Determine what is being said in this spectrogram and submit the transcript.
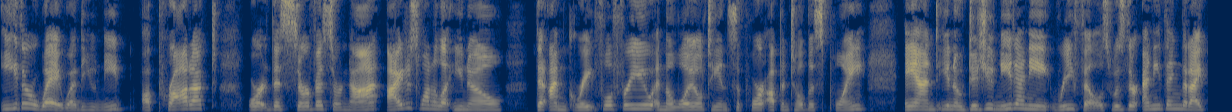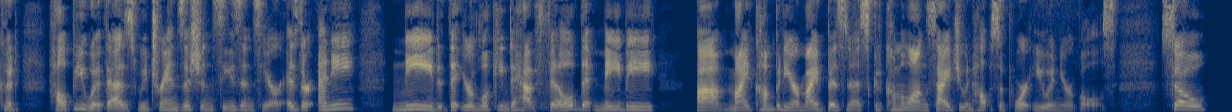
either way, whether you need a product or this service or not, I just want to let you know that I'm grateful for you and the loyalty and support up until this point. And, you know, did you need any refills? Was there anything that I could help you with as we transition seasons here? Is there any need that you're looking to have filled that maybe um, my company or my business could come alongside you and help support you in your goals? So,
